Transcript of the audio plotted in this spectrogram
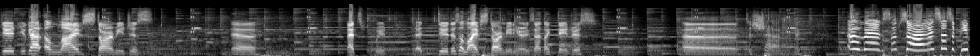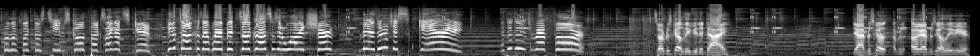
Dude, you got a live Starmie just... Uh... That's weird. Uh, dude, there's a live Starmie in here. Is that, like, dangerous? Uh... Just shut up, okay? Oh, Max, I'm sorry. I saw some people looked like those Team Skull thugs. I got scared. You can tell because I wear big sunglasses and a white shirt. Man, they're just scary. I think it's Red 4. So I'm just gonna leave you to die? Yeah, I'm just gonna... I'm just, okay, I'm just gonna leave you here.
